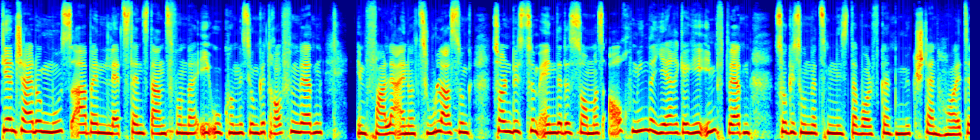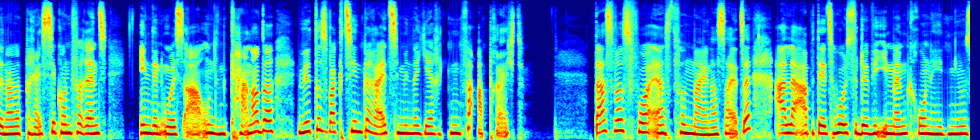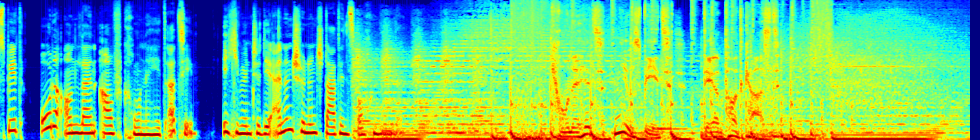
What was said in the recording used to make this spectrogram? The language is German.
Die Entscheidung muss aber in letzter Instanz von der EU-Kommission getroffen werden. Im Falle einer Zulassung sollen bis zum Ende des Sommers auch Minderjährige geimpft werden, so Gesundheitsminister Wolfgang Mückstein heute in einer Pressekonferenz. In den USA und in Kanada wird das Vakzin bereits Minderjährigen verabreicht. Das war's vorerst von meiner Seite. Alle Updates holst du dir wie immer im Kronehit Newsbeat oder online auf kronehit.at. Ich wünsche dir einen schönen Start ins Wochenende. Krone Hit Newsbeat, der Podcast.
